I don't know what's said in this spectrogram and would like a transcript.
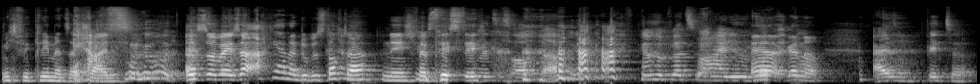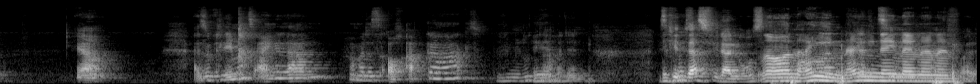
mich für Clemens entscheiden. Absolut. Ist so, wenn ich sage, ach Jana, du bist doch da. Nee, verpiss dich. Clemens ist auch da. Wir haben so Platz für einen. Ja, genau. Also bitte. Ja. Also Clemens eingeladen. Haben wir das auch abgehakt? Wie viele Minuten Ja. haben wir denn? Jetzt Ich geht das wieder los. Oh, nein, nein, nein, zehn nein, nein, nein. voll.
